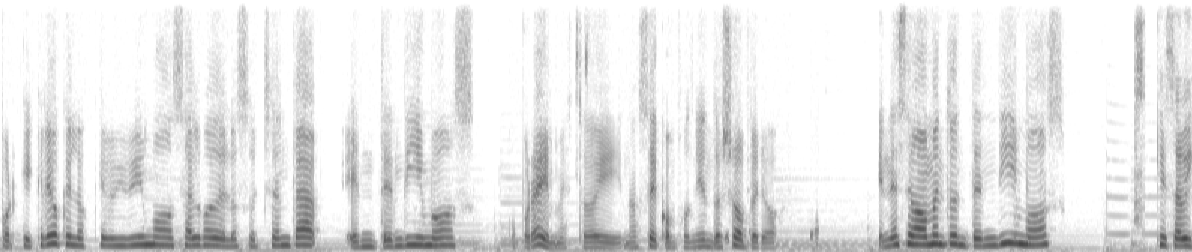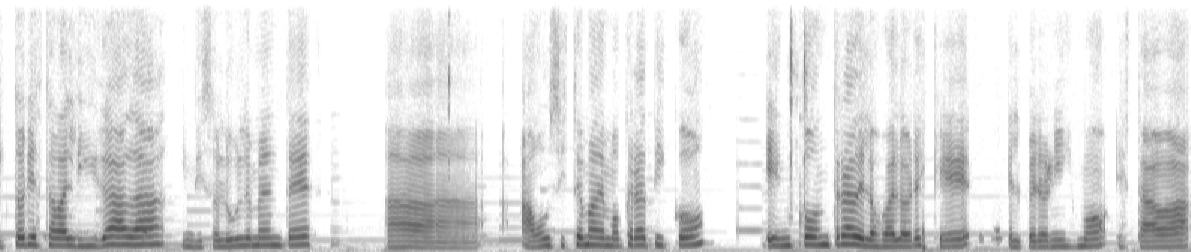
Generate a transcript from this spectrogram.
porque creo que los que vivimos algo de los 80 entendimos, o por ahí me estoy, no sé, confundiendo yo, pero en ese momento entendimos que esa victoria estaba ligada indisolublemente a, un sistema democrático en contra de los valores que el peronismo estaba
